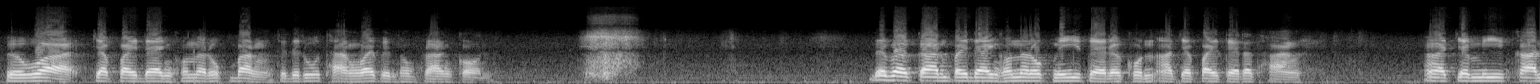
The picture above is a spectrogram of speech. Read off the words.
เพื่อว่าจะไปแดนของนรกบ้าง จะได้รู้ทางไว้เป็นทางพรางก่อนได้ว่าการไปแดนของนรกนี้แต่ละคนอาจจะไปแต่ละทาง อาจจะมีการ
